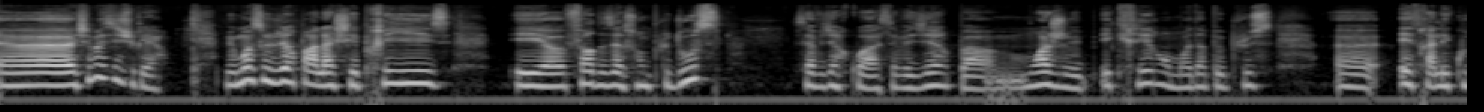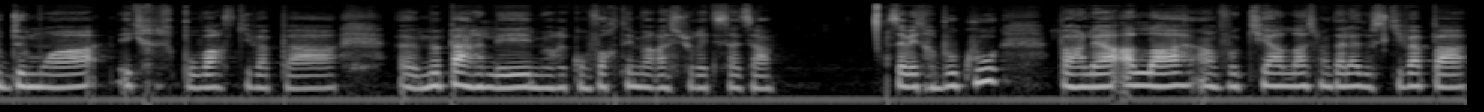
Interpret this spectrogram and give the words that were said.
Euh, je sais pas si je suis claire, mais moi ce que je veux dire par lâcher prise et euh, faire des actions plus douces, ça veut dire quoi? Ça veut dire, bah, moi je vais écrire en mode un peu plus euh, être à l'écoute de moi, écrire pour voir ce qui va pas, euh, me parler, me réconforter, me rassurer, etc. Ça, ça va être beaucoup parler à Allah, invoquer Allah de ce qui va pas,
